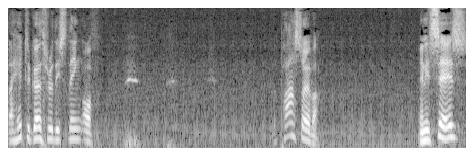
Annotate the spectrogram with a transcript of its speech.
they had to go through this thing of the Passover. And it says,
